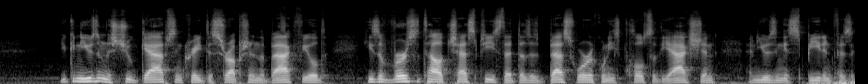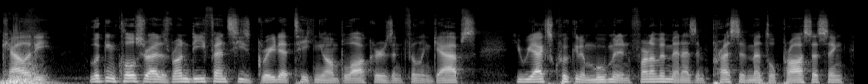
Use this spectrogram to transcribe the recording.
You can use him to shoot gaps and create disruption in the backfield. He's a versatile chess piece that does his best work when he's close to the action and using his speed and physicality. Looking closer at his run defense, he's great at taking on blockers and filling gaps. He reacts quickly to movement in front of him and has impressive mental processing.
